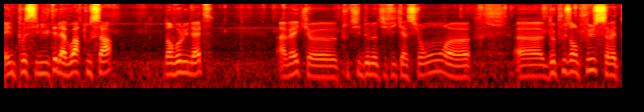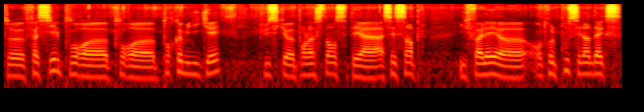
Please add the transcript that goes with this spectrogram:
et une possibilité d'avoir tout ça dans vos lunettes, avec euh, tout type de notifications. Euh, euh, de plus en plus, ça va être facile pour, pour, pour communiquer, puisque pour l'instant c'était assez simple. Il fallait, entre le pouce et l'index,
